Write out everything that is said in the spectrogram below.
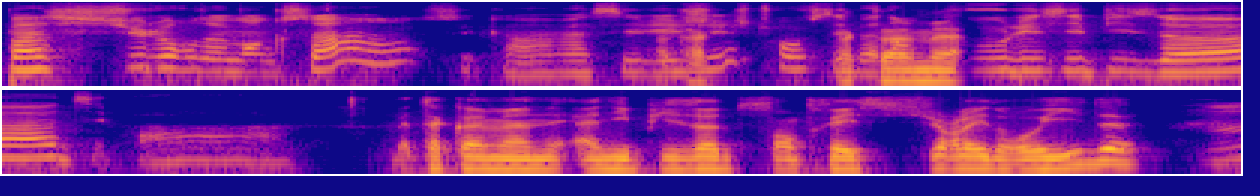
Pas si lourdement que ça, hein. c'est quand même assez léger, je trouve. C'est pas dans même- tous les épisodes, c'est pas... Bah, t'as quand même un, un épisode centré sur les droïdes. Hmm?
